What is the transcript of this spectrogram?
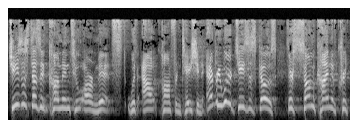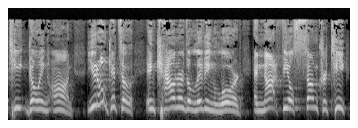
Jesus doesn't come into our midst without confrontation. Everywhere Jesus goes, there's some kind of critique going on. You don't get to encounter the living Lord and not feel some critique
